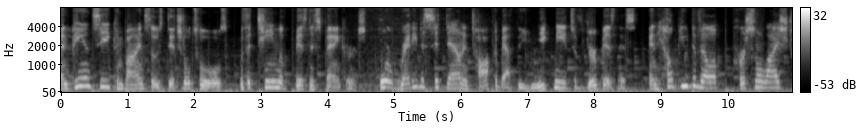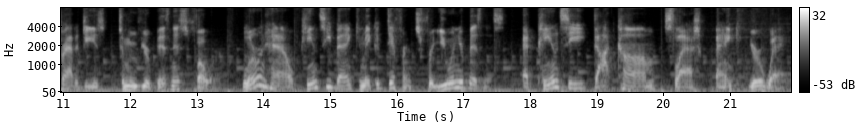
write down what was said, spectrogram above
And PNC combines those digital tools with a team of business bankers who are ready to sit down and talk about the unique needs of your business and help you develop personalized strategies to move your business forward. Learn how PNC Bank can make a difference for you and your business at pnc.com slash bank your way.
